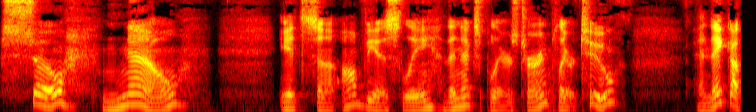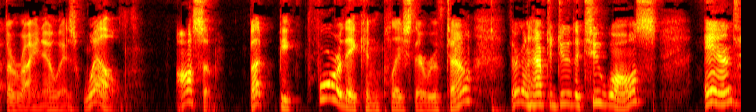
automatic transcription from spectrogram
So, now it's uh, obviously the next player's turn, player two, and they got the rhino as well. Awesome. But before they can place their roof tile, they're going to have to do the two walls, and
